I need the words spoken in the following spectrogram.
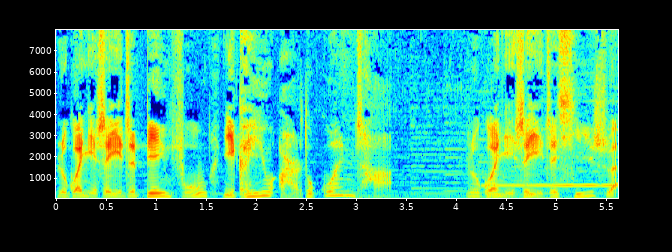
如果你是一只蝙蝠，你可以用耳朵观察；如果你是一只蟋蟀，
